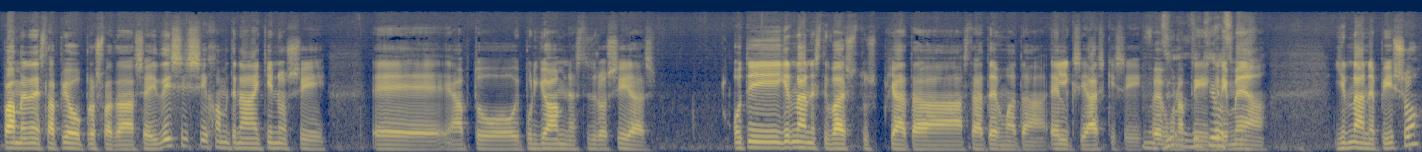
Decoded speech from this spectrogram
Πάμε ναι, στα πιο πρόσφατα σε ειδήσεις. Είχαμε την ανακοίνωση ε, από το Υπουργείο Άμυνας της Ρωσίας ότι γυρνάνε στη βάση τους πια τα στρατεύματα, έληξη άσκηση, φεύγουν δι- από την δικαιώθηκες. Κρυμαία, γυρνάνε πίσω.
